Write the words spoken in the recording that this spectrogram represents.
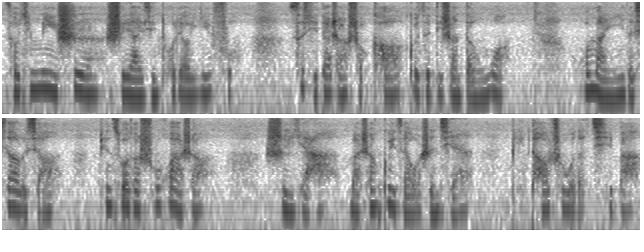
走进密室，诗雅已经脱掉衣服，自己戴上手铐，跪在地上等我。我满意的笑了笑，便坐到书画上。诗雅马上跪在我身前，并掏出我的鸡巴，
